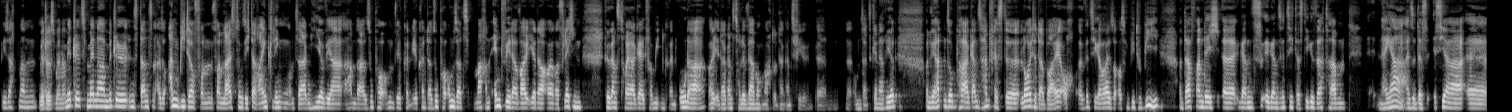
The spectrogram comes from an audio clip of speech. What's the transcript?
wie sagt man, Mittelsmänner, Mittelsmänner, Mittelinstanzen, also Anbieter von von Leistung sich da reinklinken und sagen, hier, wir haben da super um, wir können, ihr könnt da super Umsatz machen, entweder weil ihr da eure Flächen für ganz teuer Geld vermieten könnt oder weil ihr da ganz tolle Werbung macht und dann ganz viel ähm, äh, Umsatz generiert. Und wir hatten so ein paar ganz handfeste Leute dabei, auch äh, witzigerweise aus dem B2B. Und da fand ich äh, ganz, ganz witzig, dass die gesagt haben, na ja, also das ist ja, äh,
